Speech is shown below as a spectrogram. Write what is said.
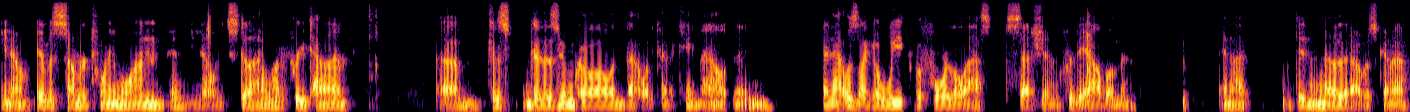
you know it was summer twenty one, and you know we still had a lot of free time. Um, just did a Zoom call, and that one kind of came out, and and that was like a week before the last session for the album, and and I didn't know that I was gonna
